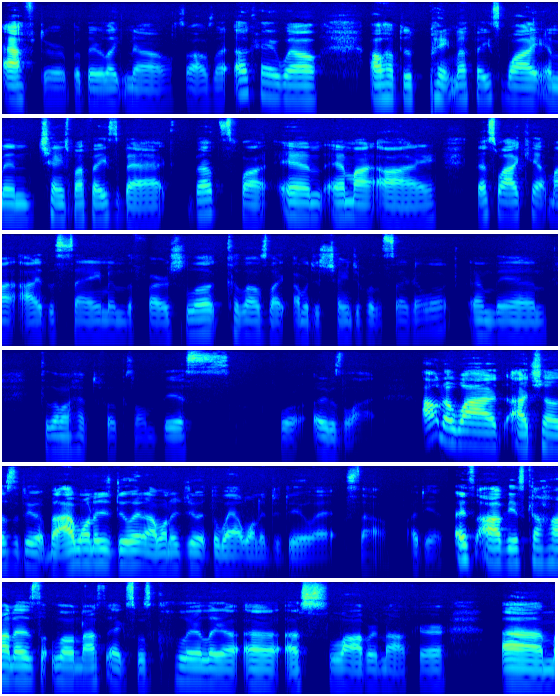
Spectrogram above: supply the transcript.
after, but they were like no. So I was like, okay, well, I'll have to paint my face white and then change my face back. That's fine. And and my eye. That's why I kept my eye the same in the first look because I was like, I'm gonna just change it for the second look, and then because I'm gonna have to focus on this for it was a lot. I don't know why I chose to do it, but I wanted to do it. I wanted to do it the way I wanted to do it, so I did. It's obvious Kahanna's Lil Nas X was clearly a, a, a slobber knocker. Um,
